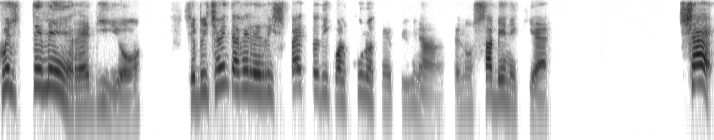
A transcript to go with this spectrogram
quel temere Dio, semplicemente avere il rispetto di qualcuno che è più in alto non sa bene chi è, c'è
